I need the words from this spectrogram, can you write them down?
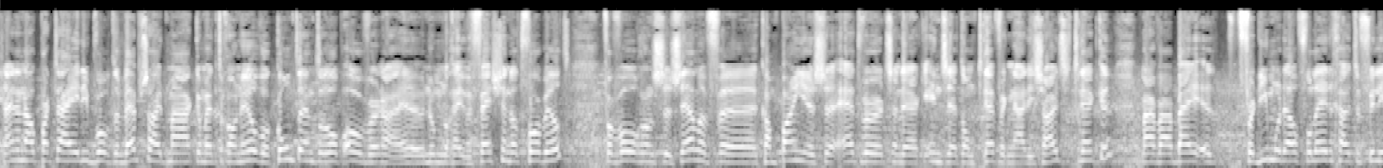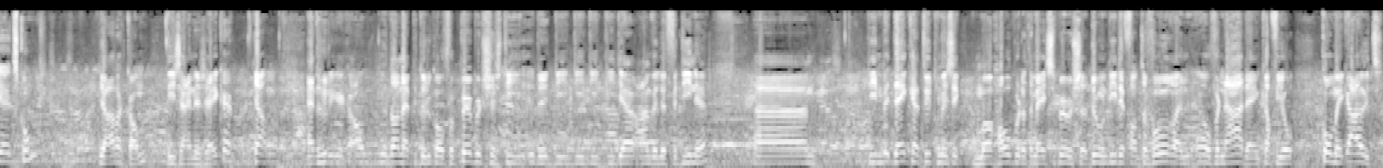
Zijn er nou partijen die bijvoorbeeld een website maken met gewoon heel veel content erop over, nou, eh, noem nog even fashion dat voorbeeld. Vervolgens zelf uh, campagnes, uh, AdWords en om traffic naar die sites te trekken. Maar waarbij het verdienmodel volledig uit affiliates komt? Ja, dat kan. Die zijn er zeker. Ja. En dan heb je natuurlijk over publishers die, die, die, die, die daaraan willen verdienen. Uh, die denken natuurlijk, tenminste ik mag hopen dat de meeste publishers dat doen, die er van tevoren over nadenken van joh, kom ik uit?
